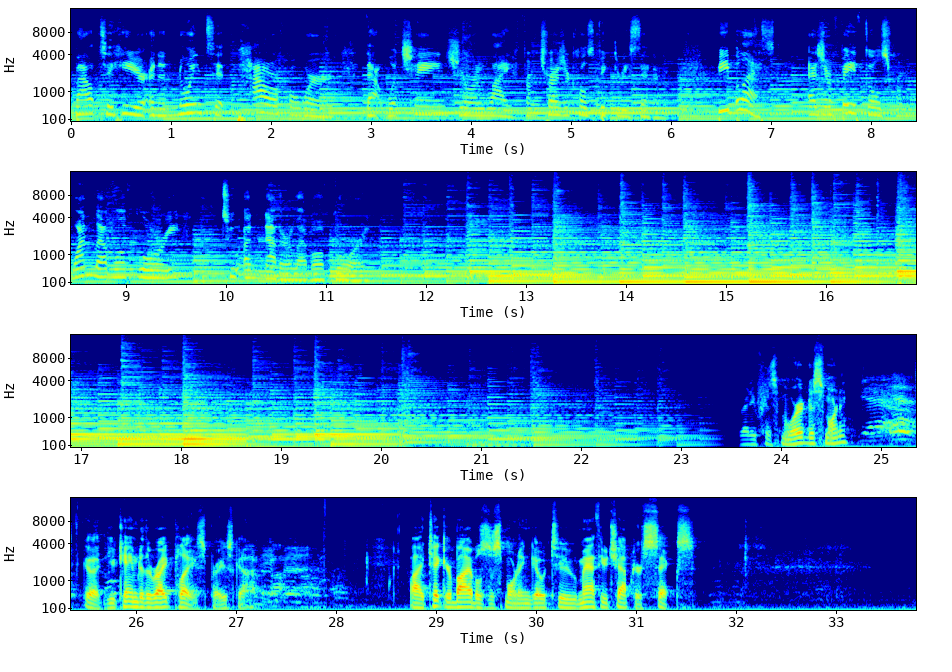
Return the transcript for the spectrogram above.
about to hear an anointed, powerful word that will change your life from Treasure Coast Victory Center. Be blessed as your faith goes from one level of glory to another level of glory. Ready for some word this morning? Yes. Good. You came to the right place. Praise God. All right, take your Bibles this morning. Go to Matthew chapter 6.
